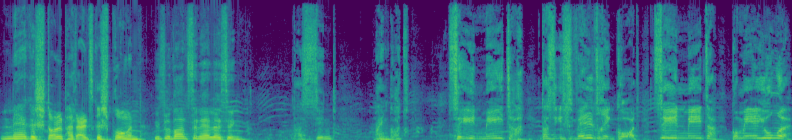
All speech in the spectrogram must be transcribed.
Mehr gestolpert als gesprungen. wie viel waren es denn, Herr Lessing? Das sind, mein Gott, 10 Meter. Das ist Weltrekord. 10 Meter. Komm her, Junge.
